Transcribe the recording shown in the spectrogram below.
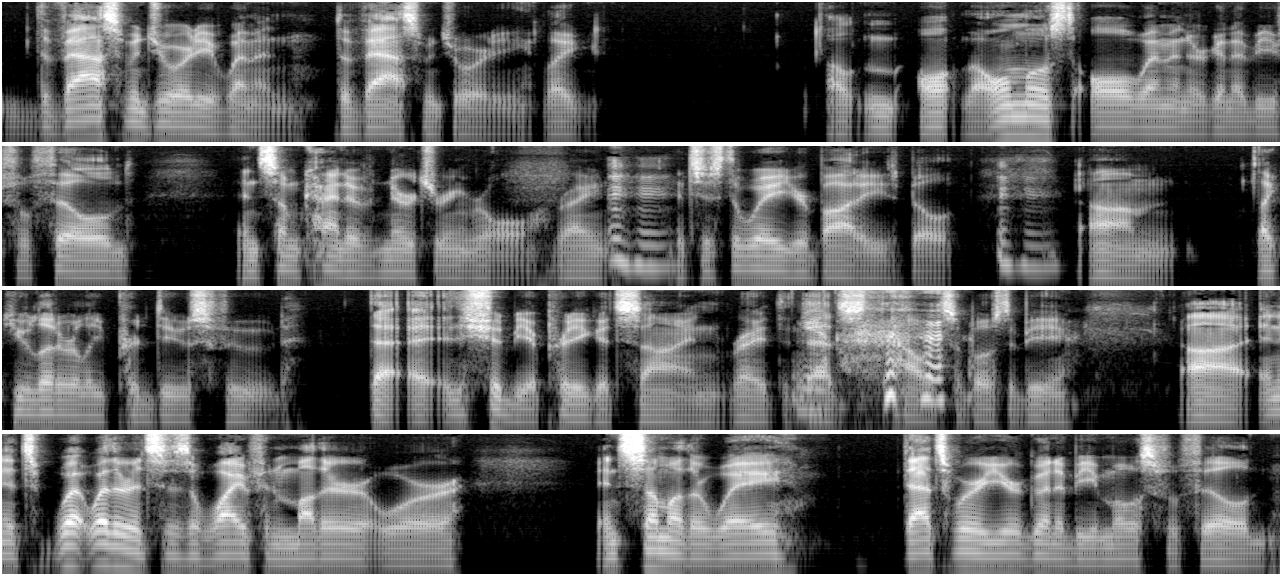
the vast majority of women, the vast majority, like al- al- almost all women are going to be fulfilled in some kind of nurturing role, right? It's just the way your body is built. Um, like you literally produce food. That uh, it should be a pretty good sign, right? That Yeah. that's how it's supposed to be. Uh, and it's wh- whether it's as a wife and mother or in some other way, that's where you're going to be most fulfilled,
